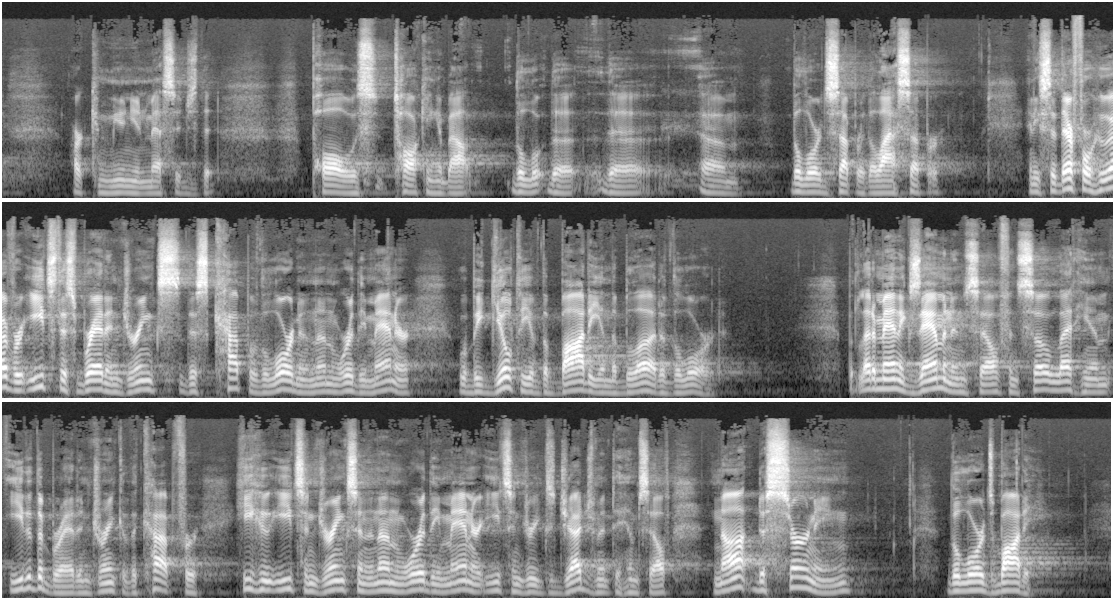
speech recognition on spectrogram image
our communion message that Paul was talking about the, the, the, um, the Lord's Supper, the Last Supper. And he said, Therefore, whoever eats this bread and drinks this cup of the Lord in an unworthy manner will be guilty of the body and the blood of the Lord. But let a man examine himself, and so let him eat of the bread and drink of the cup. For he who eats and drinks in an unworthy manner eats and drinks judgment to himself, not discerning the Lord's body.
